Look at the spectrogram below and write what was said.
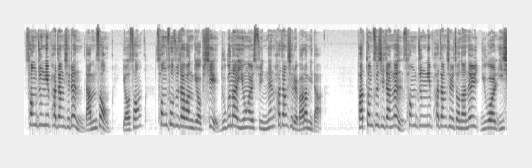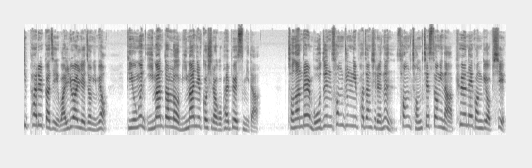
성중립 화장실은 남성, 여성, 성소수자 관계없이 누구나 이용할 수 있는 화장실을 말합니다. 바텀스 시장은 성중립 화장실 전환을 6월 28일까지 완료할 예정이며 비용은 2만 달러 미만일 것이라고 발표했습니다. 전환될 모든 성중립 화장실에는 성 정체성이나 표현에 관계없이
